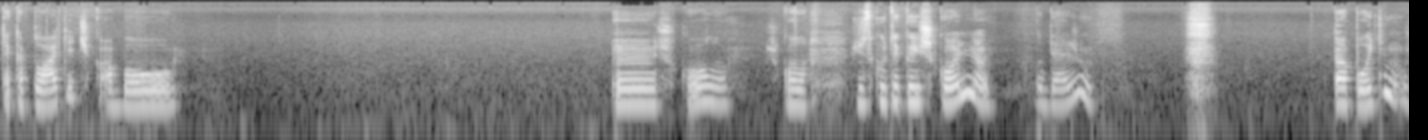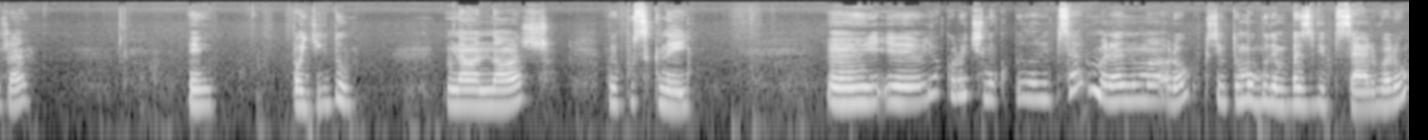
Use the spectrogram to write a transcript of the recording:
таке платячко або е, школа. Школа. Таку такий школьну одежу. А потім вже е, поїду на наш випускний. Е, е, я, коротше, не купила віп-сервер, мене нема робоксів, тому будемо без віп-серверу.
